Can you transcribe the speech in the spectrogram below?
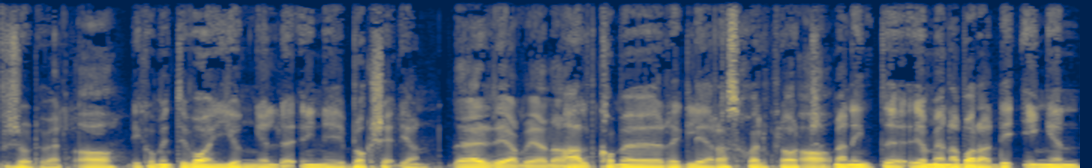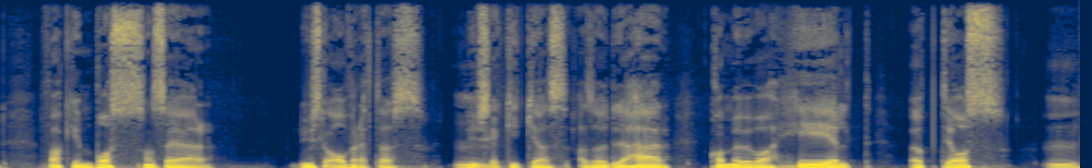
förstår du väl? Ja, Det kommer inte vara en djungel inne i blockkedjan. det är det jag menar. Allt kommer regleras självklart. Ja. Men inte, jag menar bara, det är ingen fucking boss som säger du ska avrättas, Mm. du ska kickas. Alltså det här kommer att vara helt upp till oss. Mm.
